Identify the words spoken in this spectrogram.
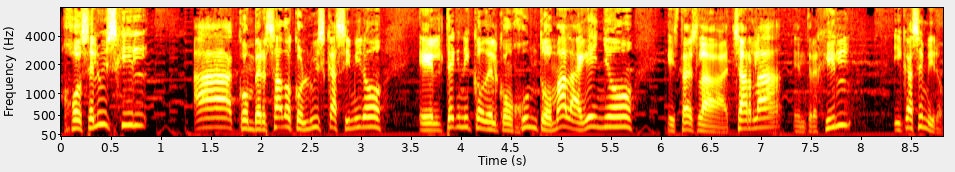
José Luis Gil ha conversado con Luis Casimiro, el técnico del conjunto malagueño. Esta es la charla entre Gil y Casimiro.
